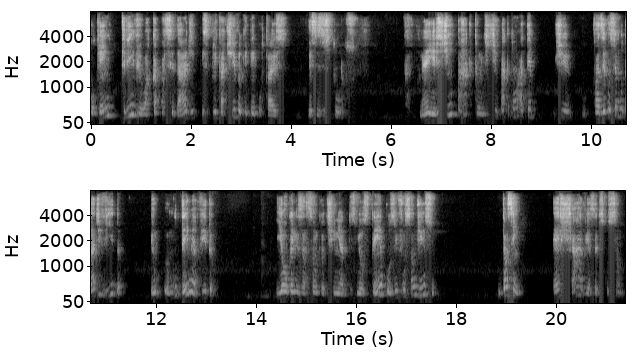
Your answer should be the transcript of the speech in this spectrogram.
porque é incrível a capacidade explicativa que tem por trás desses estudos. Né? E eles te impactam, eles te impactam até de fazer você mudar de vida. Eu, eu mudei minha vida e a organização que eu tinha dos meus tempos em função disso. Então, assim, é chave essa discussão.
